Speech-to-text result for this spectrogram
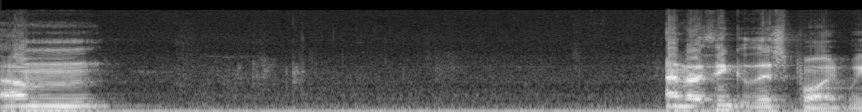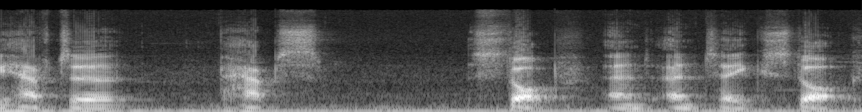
Um, and I think at this point we have to perhaps stop and, and take stock.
